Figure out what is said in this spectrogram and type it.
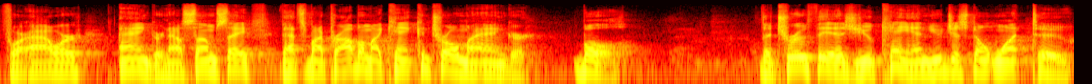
for our anger. Now, some say, that's my problem. I can't control my anger. Bull. The truth is, you can, you just don't want to.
